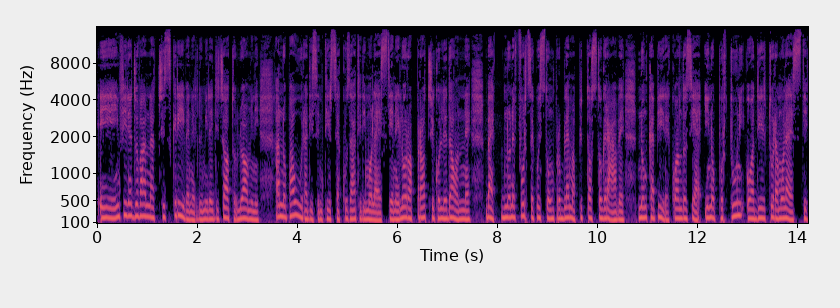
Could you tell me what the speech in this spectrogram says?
E infine Giovanna ci scrive nel 2018 gli uomini hanno paura di sentirsi accusati di molestie nei loro approcci con le donne. Beh, non è forse questo un problema piuttosto grave, non capire quando si è inopportuni o addirittura molesti,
